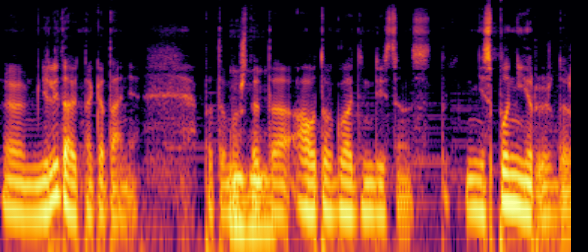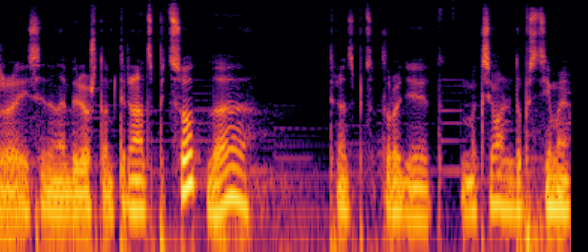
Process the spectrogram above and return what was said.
э, не летают на катание. Потому mm-hmm. что это out of gliding distance. Не спланируешь даже, если ты наберешь там 13500, да, 13500 вроде максимально допустимое.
